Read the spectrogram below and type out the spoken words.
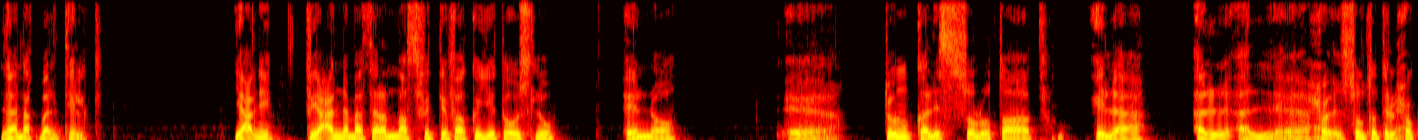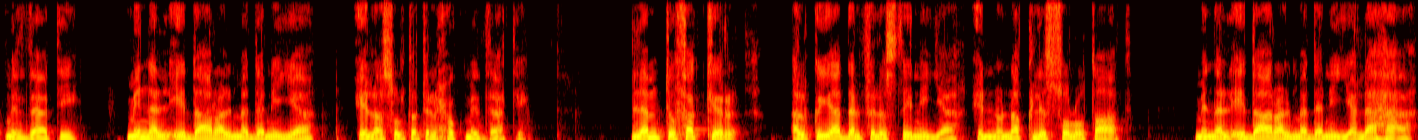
لا نقبل تلك. يعني في عندنا مثلا نص في اتفاقية أوسلو إنه آه، تنقل السلطات ال- ح- سلطة الحكم الذاتي من الإدارة المدنية إلى سلطة الحكم الذاتي لم تفكر القيادة الفلسطينية إنه نقل السلطات من الإدارة المدنية لها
